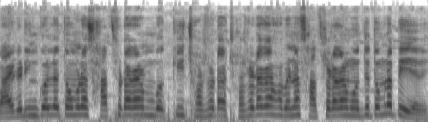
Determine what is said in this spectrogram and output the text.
বার্গেনিং করলে তোমরা সাতশো টাকার কি ছশো টাকা ছশো টাকা হবে না, সাতশো টাকার মধ্যে তোমরা পেয়ে যাবে।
